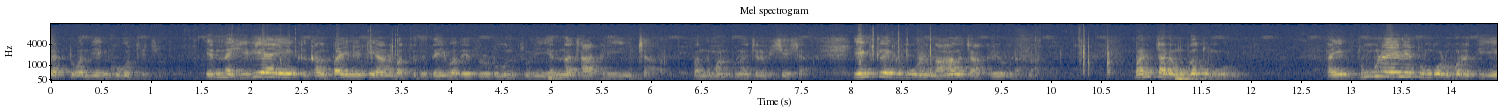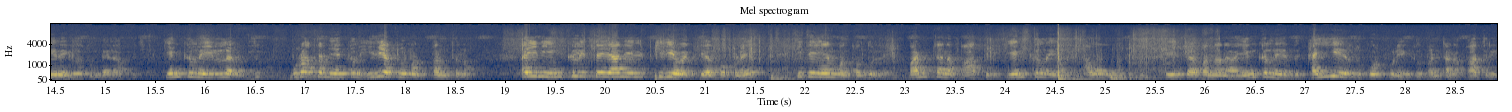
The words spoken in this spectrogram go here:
ಕಟ್ಟು ಒಂದು ಎಂಕು ಗೊತ್ತಿಜಿ ಎನ್ನ ಹಿರಿಯ ಎಂಕ ಕಲ್ಪಾಯಿ ನೆಟಿ ಯಾನು ಬರ್ತದೆ ದೈವದ ಎದುರು ಉಂತುನಿ ಎನ್ನ ಚಾಕ್ರಿ ಇಂಚ ಬಂದು ಮನ್ಪುನಾಚಿನ ವಿಶೇಷ ಎಂಕ್ಲೆಗ್ ಮೂರು ನಾಲ್ಕು ಚಾಕ್ರಿ ಉಂಡ ಬಂಟನ ಮುಗ ತುಂಬೋಡು ಐನ್ ತುಂಬುನೇನೆ ತುಂಬೋಡು ಹೊರತಿ ಏರೆಗಳ ತುಂಬೇರ ಅಪ್ಪುಜಿ ಎಂಕಲ್ನ ಇಲ್ಲ ಪುರಾತನ ಎಂಕಲ್ ಹಿರಿಯಕ್ಕಲ್ ಮಂತ್ ಪಂತನ ಐನ್ ಎಂಕಲ್ ಇತ್ತೆ ಯಾನ್ ಎಲ್ಲಿ ಕಿರಿಯ ವ್ಯಕ್ತಿ ಅಲ್ಪಪ್ಪಣೆ ಇತ್ತೆ ಏನು ಮಂತೊಂದುಲ್ಲೆ ಬಂಟನ ಪಾತ್ರಿ ಎಂಕಲ್ನ ಇರ್ದು ಅವು ಎಂಕ ಪನ್ನನ ಎಂಕಲ್ನ ಇರ್ದು ಕೈಯೇ ಇರ್ದು ಕೊರ್ಪುನಿ ಎಂಕಲ್ ಬಂಟನ ಪಾತ್ರಿ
